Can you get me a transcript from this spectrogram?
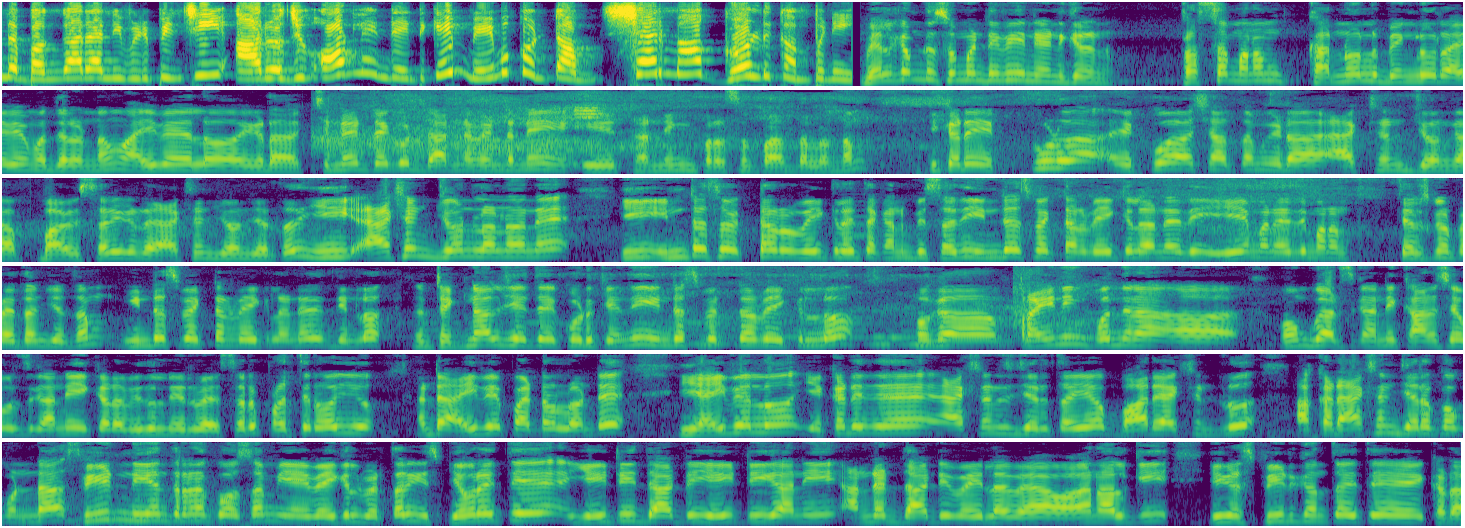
ఉన్న బంగారాన్ని విడిపించి ఆ రోజు ఆన్లైన్ రేటుకే మేము కొంటాం. Sharma gold company. Welcome to Suman TV నేను కిరణ్. ప్రస్తుతం మనం కర్నూలు బెంగళూరు హైవే మధ్యలో ఉన్నాం. హైవేలో ఇక్కడ చిన్నటేకు దాటిన వెంటనే ఈ టర్నింగ్ ప్రస్తుత ప్రాంతాల్లో ఉన్నాం. ఇక్కడ ఎక్కువ ఎక్కువ శాతం ఇక్కడ యాక్షన్ జోన్గా భావిస్తారు. ఇక్కడ యాక్షన్ జోన్ జరుగుతుంది. ఈ యాక్షన్ జోన్లోనే ఈ ఇంటర్స్పెక్టర్ వెహికల్ అయితే కనిపిస్తుంది. ఇంటర్స్పెక్టర్ వెహికల్ అనేది ఏమనేది మనం తెలుసుకునే ప్రయత్నం చేద్దాం. ఇంటర్స్పెక్టర్ వెహికల్ అనేది దీనిలో టెక్నాలజీ అయితే కొడుకుంది. ఇంటర్స్పెక్టర్ వెహికల్లో ఒక ట్రైనింగ్ పొందిన హోమ్ గార్డ్స్ కానీ కానిస్టేబుల్స్ కానీ ఇక్కడ విధులు నిర్వహిస్తారు. ప్రతిరోజు అంటే హైవే పెట్రోల్ అంటే ఈ హైవేలో ఎక్కడైతే యాక్సిడెంట్స్ జరుగుతాయో భారీ యాక్సిడెంట్లు అక్కడ యాక్సిడెంట్ జరగకుండా స్పీడ్ నియంత్రణ కోసం ఈ వెహికల్ పెడతారు. ఎవరైతే ఎయిటీ దాటి ఎయిటీ కానీ హండ్రెడ్ దాటి వాహనాలకి ఇక్కడ స్పీడ్ గన్తో అయితే ఇక్కడ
